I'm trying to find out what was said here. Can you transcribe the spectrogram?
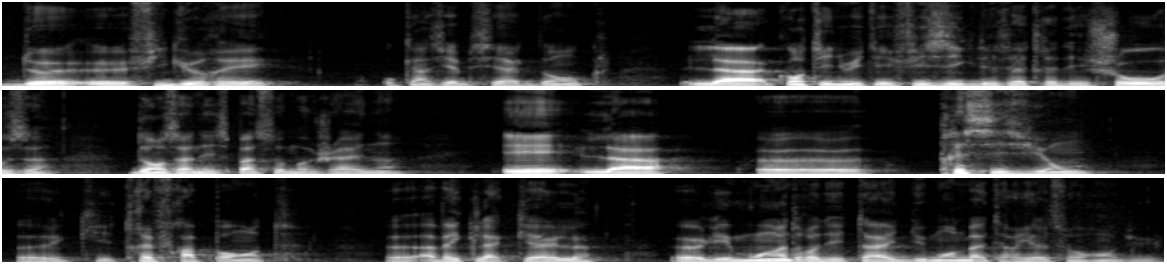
de figurer, au XVe siècle donc, la continuité physique des êtres et des choses dans un espace homogène et la précision qui est très frappante avec laquelle les moindres détails du monde matériel sont rendus.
